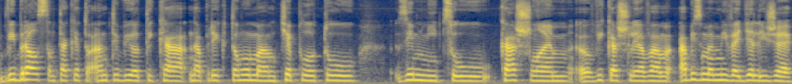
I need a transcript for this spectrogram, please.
vybral som takéto antibiotika, napriek tomu mám teplotu, zimnicu, kašlem, vykašliavam, aby sme my vedeli, že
